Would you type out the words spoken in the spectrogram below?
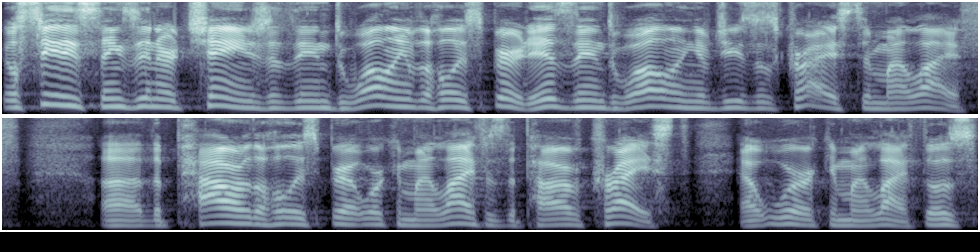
you'll see these things interchanged as the indwelling of the Holy Spirit is the indwelling of Jesus Christ in my life. Uh, the power of the Holy Spirit at work in my life is the power of Christ at work in my life. Those,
